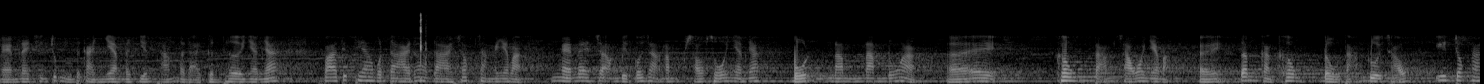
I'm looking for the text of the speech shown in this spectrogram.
Ngày hôm nay xin chúc mừng tất cả anh em đã chiến thắng ở đài Cần Thơ anh em nhé và tiếp theo một đài đó là đài sóc trăng anh em ạ. À. ngày hôm nay trọng biệt có dạng năm sáu số anh em nhé bốn, năm năm đúng không ạ? À? đấy không tám sáu anh em ạ. À. đấy, tâm càng không, đầu tám đuôi sáu. In trong ta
